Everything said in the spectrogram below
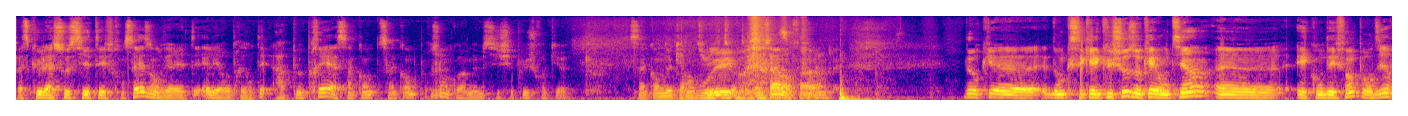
Parce que la société française, en vérité, elle est représentée à peu près à 50-50%, mm. quoi. Même si, je sais plus, je crois que 52-48, oui, comme ça, enfin. Donc, euh, donc c'est quelque chose auquel on tient euh, et qu'on défend pour dire,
